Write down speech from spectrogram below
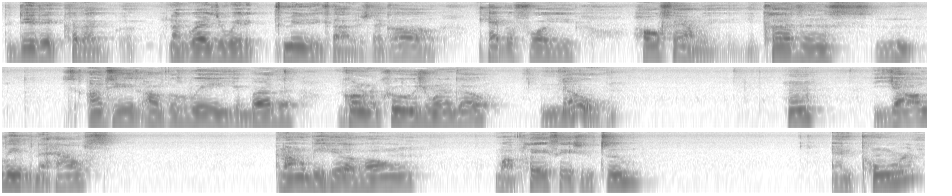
they did it because I, when I graduated community college. Like, oh, we happy for you, whole family, your cousins, aunties, uncles, we, your brother, going on a cruise. You want to go? No. Huh? Y'all leaving the house, and I'm gonna be here alone. My PlayStation Two and porn.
